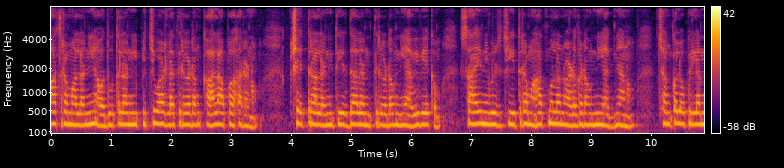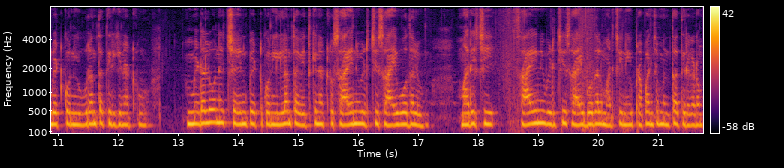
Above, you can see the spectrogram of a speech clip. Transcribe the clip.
ఆశ్రమాలని అవధూతలని పిచ్చివాడలా తిరగడం కాలాపహరణం. క్షేత్రాలని తీర్థాలను తిరగడం నీ అవివేకం. సాయిని విడిచి ఇతర మహాత్ములను అడగడం నీ అజ్ఞానం. చంకలో పిల్లని పెట్టుకొని ఊరంతా తిరిగినట్లు మెడలోనే చైన్ పెట్టుకొని ఇల్లంతా వెతికినట్లు సాయిని విడిచి సాయి బోధలు మరిచి సాయిని విడిచి సాయి బోధలు మరిచి నీ ప్రపంచమంతా తిరగడం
